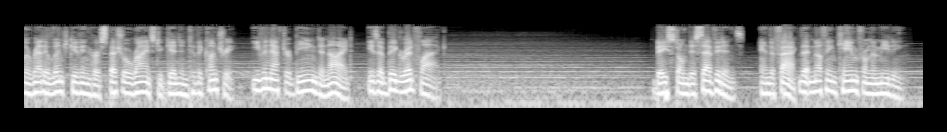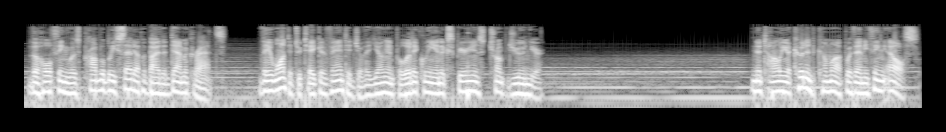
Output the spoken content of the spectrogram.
Loretta Lynch giving her special rights to get into the country, even after being denied, is a big red flag. Based on this evidence, and the fact that nothing came from the meeting, the whole thing was probably set up by the Democrats. They wanted to take advantage of the young and politically inexperienced Trump Jr. Natalia couldn't come up with anything else,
